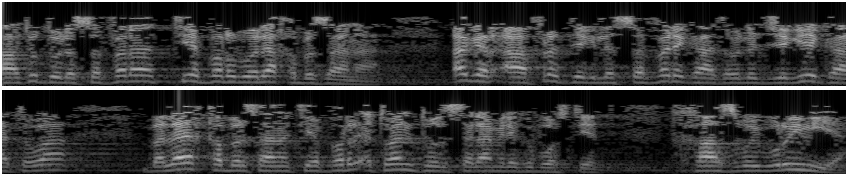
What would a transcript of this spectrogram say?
هاتووە لە سەفرە تێپەڕ بۆ لای قبرسانە ئەگەر ئافرەتێک لە سەفرێک هاتەوە لە جێگەیەک هاتەوە بەلای قبرسانە تێپەڕ ئەتوانێت تۆ سەلامی لەکە خاص بۆی بڕی نییە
